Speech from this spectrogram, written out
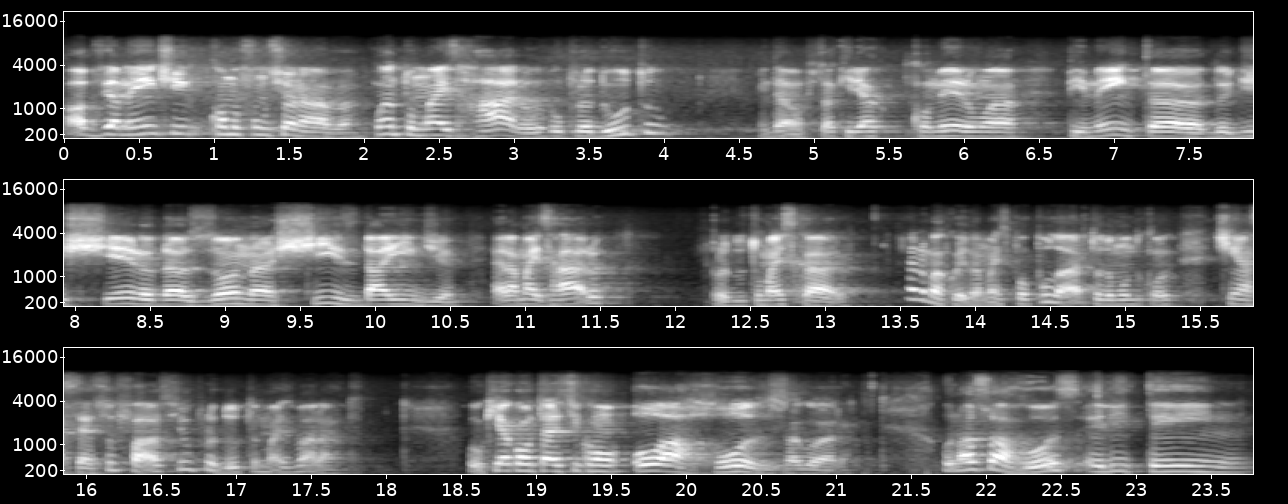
Obviamente, como funcionava? Quanto mais raro o produto, então a pessoa queria comer uma pimenta do, de cheiro da zona X da Índia, era mais raro, produto mais caro. Era uma coisa mais popular, todo mundo tinha acesso fácil, o produto mais barato. O que acontece com o arroz agora? O nosso arroz, ele tem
